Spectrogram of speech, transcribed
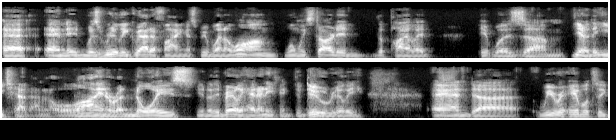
Uh, and it was really gratifying as we went along. When we started the pilot it was um, you know they each had i don't know a line or a noise you know they barely had anything to do really. And uh, we were able to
